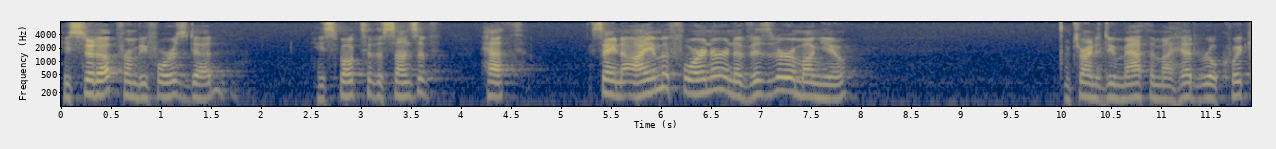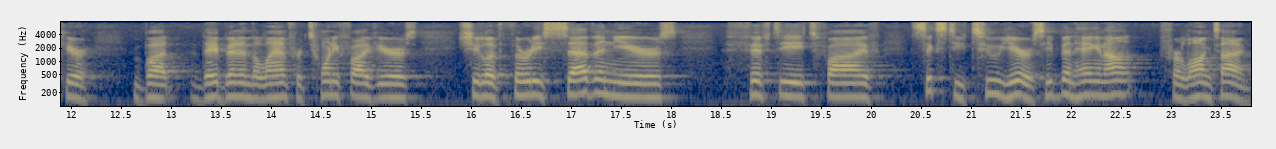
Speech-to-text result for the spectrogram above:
He stood up from before his dead. He spoke to the sons of Heth, saying, I am a foreigner and a visitor among you. I'm trying to do math in my head real quick here, but they've been in the land for 25 years. She lived 37 years, 55, 62 years. He'd been hanging out for a long time.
